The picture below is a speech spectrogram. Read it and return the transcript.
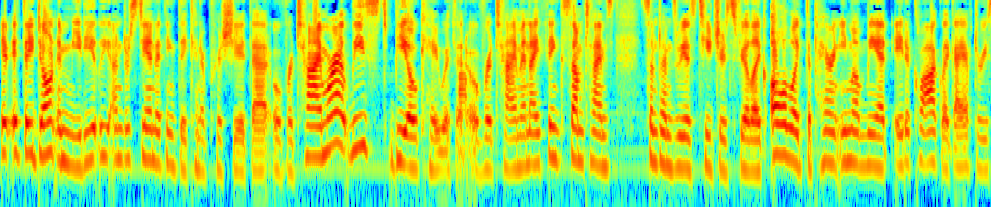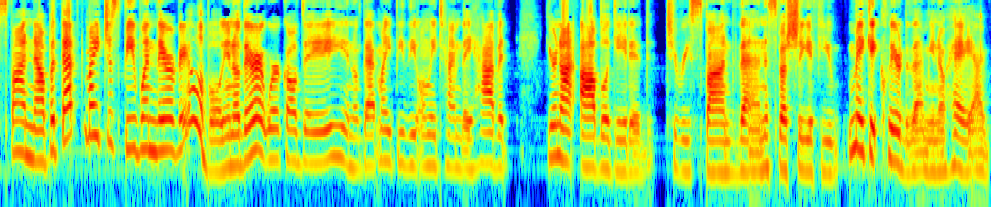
if, if, they don't immediately understand, I think they can appreciate that over time, or at least be okay with it over time. And I think sometimes, sometimes we as teachers feel like, oh, like the parent emailed me at eight o'clock, like I have to respond now. But that might just be when they're available. You know, they're at work all day. You know, that might be the only time they have it. You're not obligated to respond then, especially if you make it clear to them. You know, hey, I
